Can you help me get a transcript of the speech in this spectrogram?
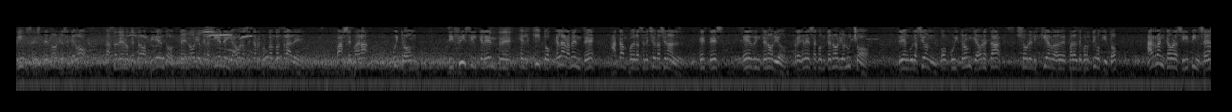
Vinces. Tenorio se quedó. Nazareno que estaba pidiendo. Tenorio que la tiene y ahora se está reportando Andrade. Pase para Buitrón. Difícil que le entre el Quito claramente a campo de la selección nacional. Este es Edwin Tenorio. Regresa con Tenorio Lucho. Triangulación con Buitrón que ahora está sobre la izquierda para el Deportivo Quito. Arranca ahora sí Vinces.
